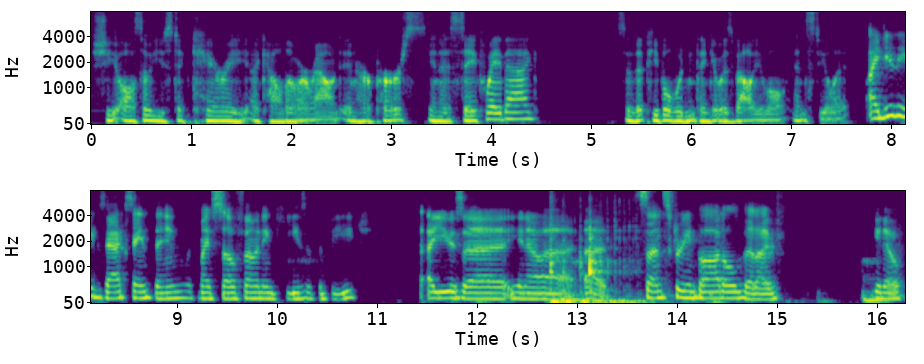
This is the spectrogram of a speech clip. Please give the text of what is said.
She also used to carry a Kahlo around in her purse in a Safeway bag so that people wouldn't think it was valuable and steal it. I do the exact same thing with my cell phone and keys at the beach. I use a, you know, a, a sunscreen bottle that I've, you know,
